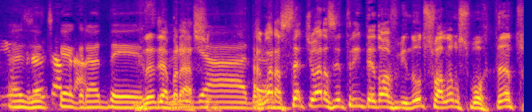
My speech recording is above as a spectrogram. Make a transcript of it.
E um a gente que abraço. agradece. Grande abraço. Obrigada. Agora, 7 horas e 39 minutos, falamos, portanto,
